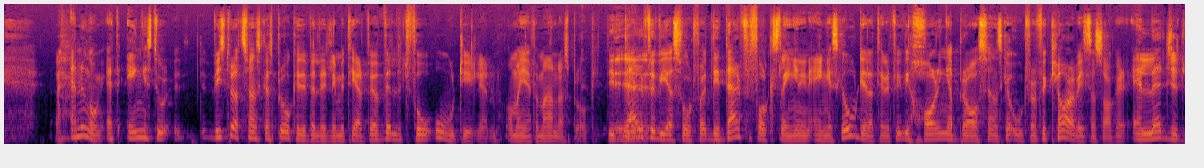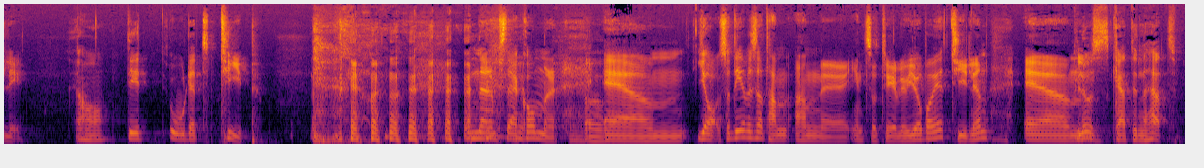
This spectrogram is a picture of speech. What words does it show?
Än en gång, ett engelskt ord. Visste du att svenska språket är väldigt limiterat? Vi har väldigt få ord tydligen, om man jämför med andra språk. Det är Eh. därför vi har svårt för, det är därför folk slänger in engelska ord hela tiden, för vi har inga bra svenska ord för att förklara vissa saker. Allegedly. Ja. Det är ordet typ. Närmst jag kommer. Ehm, ja, så det är väl så att han, han är inte så trevlig att jobba med, tydligen. Ehm, Plus Cat in the Hat.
